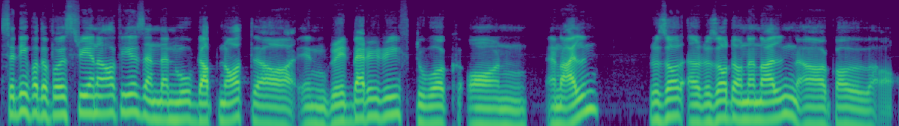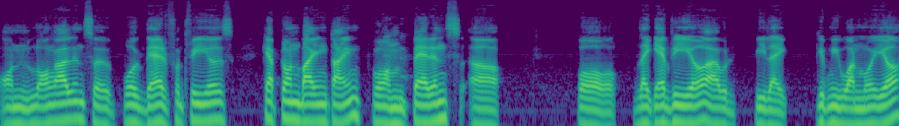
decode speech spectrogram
Sydney for the first three and a half years, and then moved up north uh, in Great Barrier Reef to work on an island resort, a resort on an island uh, called on Long Island. So worked there for three years. Kept on buying time from parents uh, for like every year. I would be like, give me one more year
